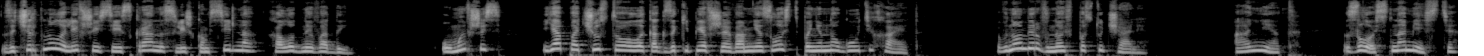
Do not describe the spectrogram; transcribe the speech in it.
зачерпнула лившейся из крана слишком сильно холодной воды. Умывшись, я почувствовала, как закипевшая во мне злость понемногу утихает. В номер вновь постучали. А нет, злость на месте.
